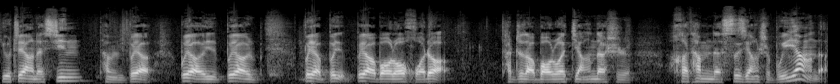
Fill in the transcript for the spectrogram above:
有这样的心，他们不要不要不要不要不不要保罗活着。他知道保罗讲的是和他们的思想是不一样的。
